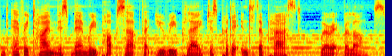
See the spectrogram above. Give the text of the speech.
And every time this memory pops up that you replay, just put it into the past where it belongs.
